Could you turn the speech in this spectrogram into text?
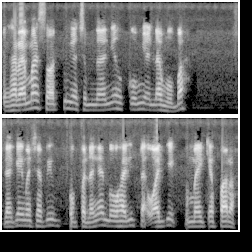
Pengharaman sesuatu yang sebenarnya hukumnya adalah mubah sedangkan Imam Syafi'i berpandangan bahawa hal ini tak wajib membayar kifarah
